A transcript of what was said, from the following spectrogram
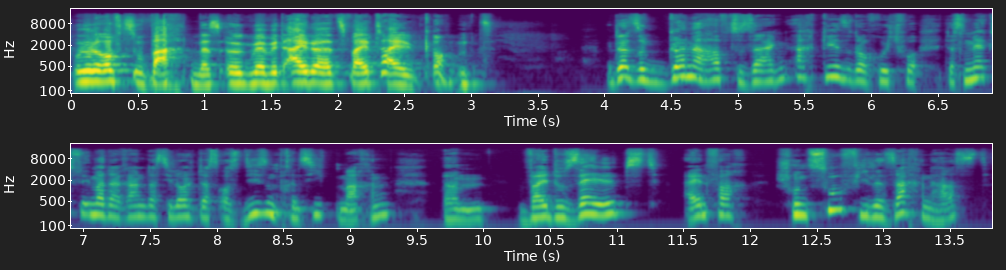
und nur darauf zu warten, dass irgendwer mit ein oder zwei Teilen kommt. Und dann so gönnerhaft zu sagen, ach, gehen Sie doch ruhig vor. Das merkst du immer daran, dass die Leute das aus diesem Prinzip machen, ähm, weil du selbst einfach schon zu viele Sachen hast,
